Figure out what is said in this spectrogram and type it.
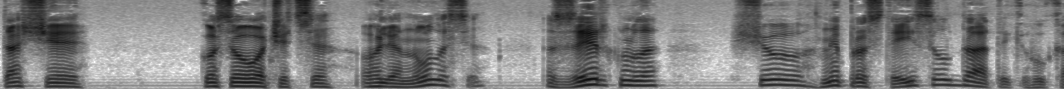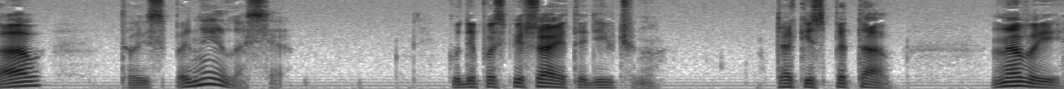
Та ще косоочиця оглянулася, зиркнула, що непростий солдатик гукав, то й спинилася. Куди поспішаєте, дівчино? Так і спитав. На ви,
